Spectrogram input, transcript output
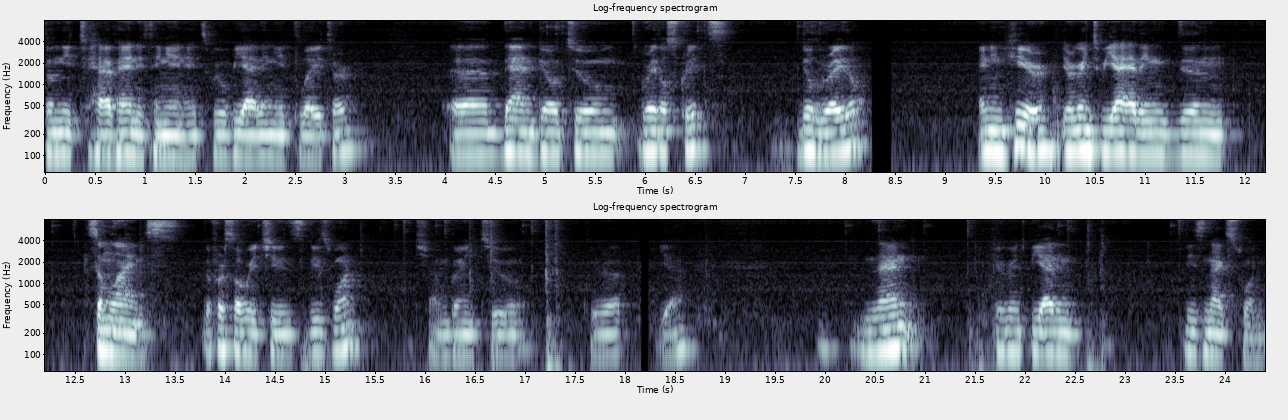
Don't need to have anything in it, we'll be adding it later. Uh, then go to Gradle scripts, build Gradle, and in here you're going to be adding the, some lines. The first of which is this one which I'm going to clear up yeah. Then you're going to be adding this next one.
